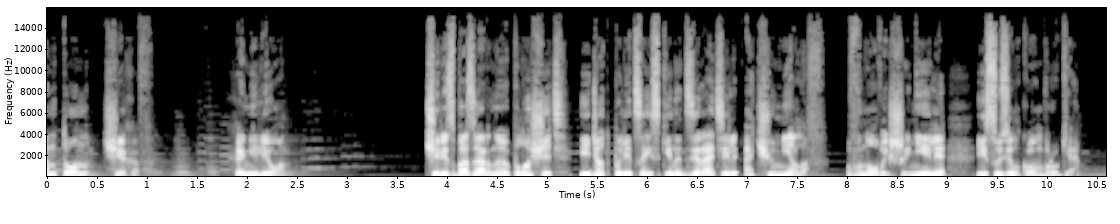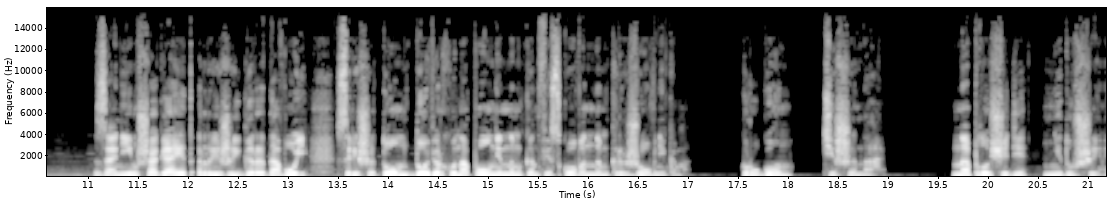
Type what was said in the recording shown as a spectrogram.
Антон Чехов. Хамелеон. Через базарную площадь идет полицейский надзиратель Очумелов в новой шинели и с узелком в руке. За ним шагает рыжий городовой с решетом доверху наполненным конфискованным крыжовником. Кругом тишина. На площади ни души.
